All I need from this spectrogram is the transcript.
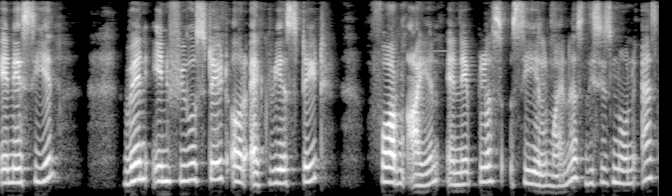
NaCl when in fused state or aqueous state form ion Na plus Cl minus this is known as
